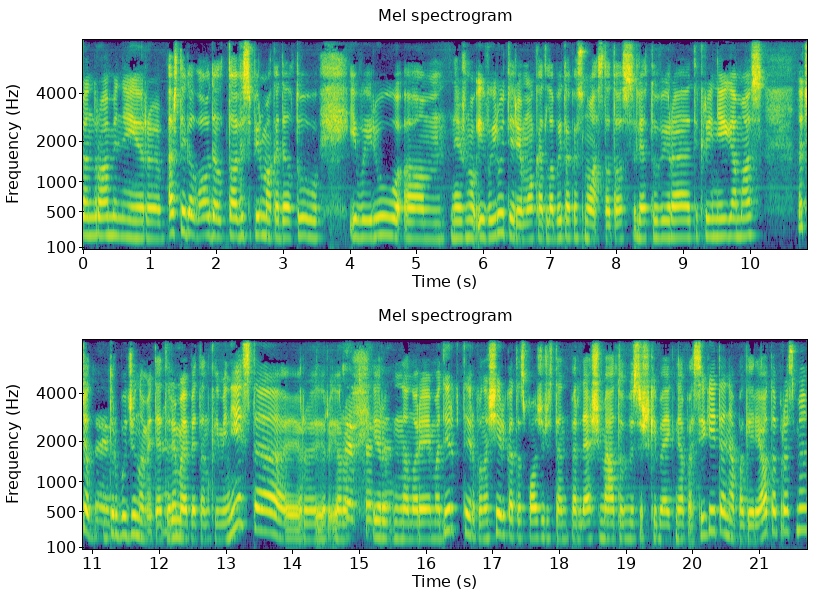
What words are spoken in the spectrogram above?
bendruomenė. Ir aš tai galvojau dėl to visų pirma, kad dėl tų įvairių, um, nežinau, įvairių tyrimų, kad labai tokios nuostatos lietuvių yra tikrai neigiamos. Na nu, čia taip. turbūt žinomi tie tyrimai apie ten kaiminystę ir, ir, ir, taip, taip, ir nenorėjimą dirbti ir panašiai, ir kad tas požiūris ten per dešimt metų visiškai beveik nepasikeitė, nepagerėjo ta prasme,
